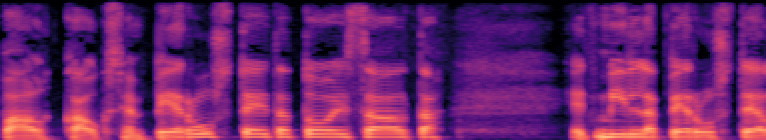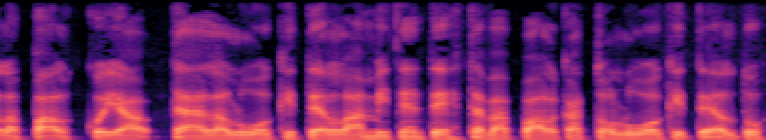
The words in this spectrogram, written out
palkkauksen perusteita toisaalta – että millä perusteella palkkoja täällä luokitellaan, miten tehtäväpalkat on luokiteltu.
